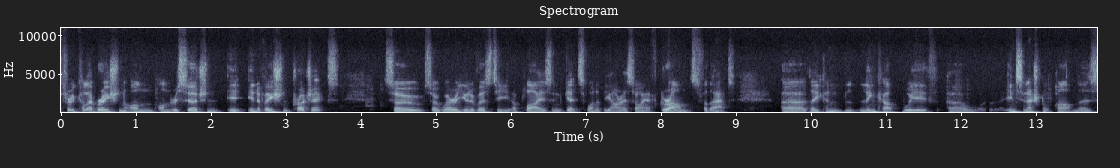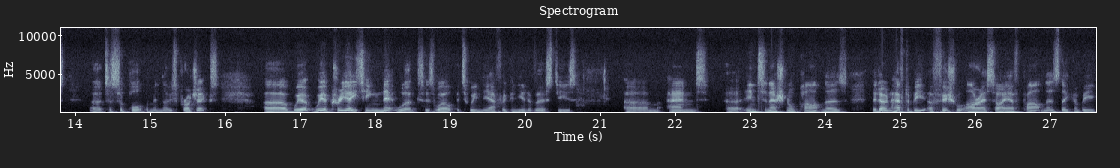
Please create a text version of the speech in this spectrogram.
through collaboration on, on research and innovation projects. So, so where a university applies and gets one of the RSIF grants for that, uh, they can link up with uh, international partners uh, to support them in those projects. Uh, we're, we're creating networks as well between the African universities um, and uh, international partners. They don't have to be official RSIF partners. They can be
